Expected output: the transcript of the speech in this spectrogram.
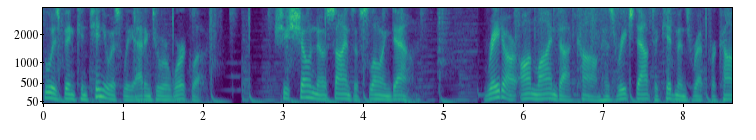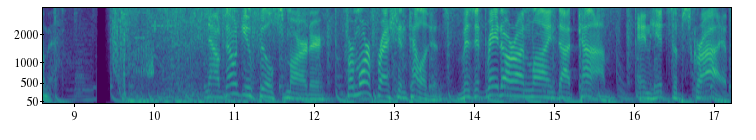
who has been continuously adding to her workload. She's shown no signs of slowing down. RadarOnline.com has reached out to Kidman's rep for comment. Now, don't you feel smarter? For more fresh intelligence, visit radaronline.com and hit subscribe.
